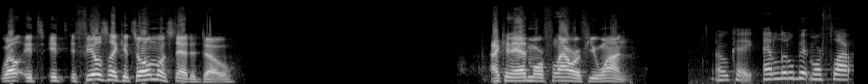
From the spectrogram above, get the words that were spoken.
Well, it's it, it feels like it's almost at a dough. I can add more flour if you want. Okay, add a little bit more flour.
